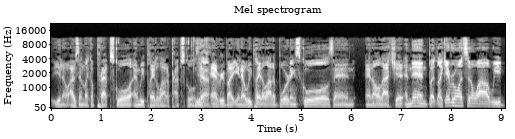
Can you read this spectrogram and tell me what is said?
you know, I was in like a prep school, and we played a lot of prep schools. Yeah. Like everybody, you know, we played a lot of boarding schools and and all that shit. And then, but like every once in a while, we'd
